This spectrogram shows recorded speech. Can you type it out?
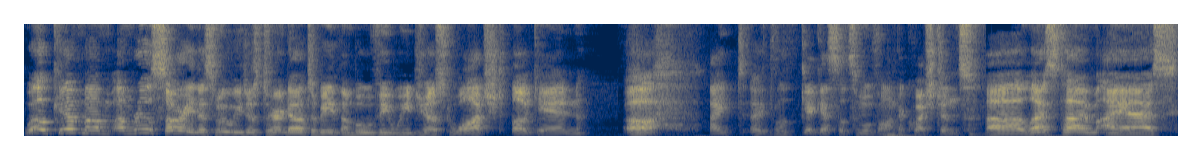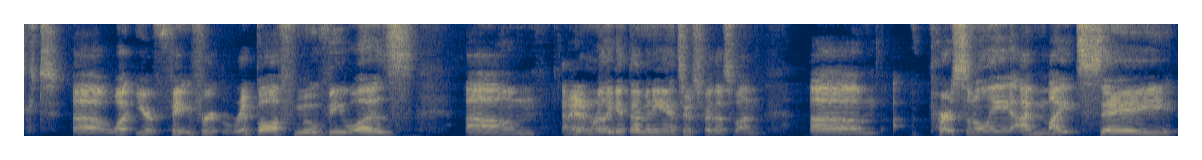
well, Kim, I'm, I'm real sorry this movie just turned out to be the movie we just watched again. Ugh. I, I, I guess let's move on to questions. Uh, last time I asked uh, what your favorite ripoff movie was. Um, and I didn't really get that many answers for this one. Um, personally, I might say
